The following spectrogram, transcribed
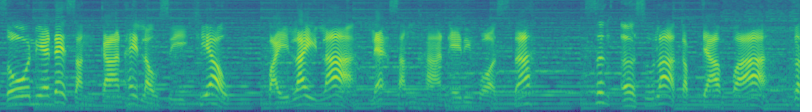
โซเนียได้สั่งการให้เหล่าสีเขี้ยว ไปไล่ล่าและสังหารเอริวอสนะซึ่งเออร์ซูล่ากับจาฟาก็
